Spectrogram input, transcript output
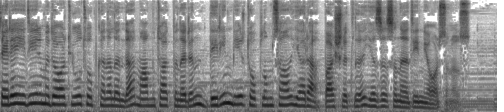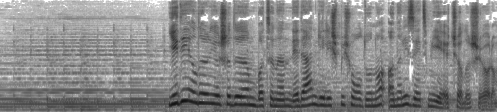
TR724 YouTube kanalında Mahmut Akpınar'ın Derin Bir Toplumsal Yara başlıklı yazısını dinliyorsunuz. 7 yıldır yaşadığım Batı'nın neden gelişmiş olduğunu analiz etmeye çalışıyorum.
